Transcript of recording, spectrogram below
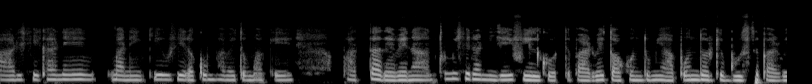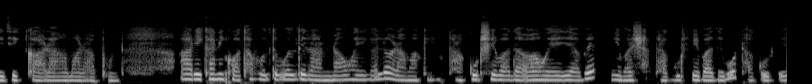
আর সেখানে মানে কেউ সেরকমভাবে তোমাকে পাত্তা দেবে না। তুমি সেটা নিজেই ফিল করতে পারবে। তখন তুমি আপনদেরকে বুঝতে পারবে যে কারা আমার আপন। আর এখানে কথা বলতে বলতে রান্নাও হয়ে গেল আর আমাকে ঠাকুর সেবা দেওয়া হয়ে যাবে। এবার ঠাকুর সেবা দেবো। ঠাকুরকে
